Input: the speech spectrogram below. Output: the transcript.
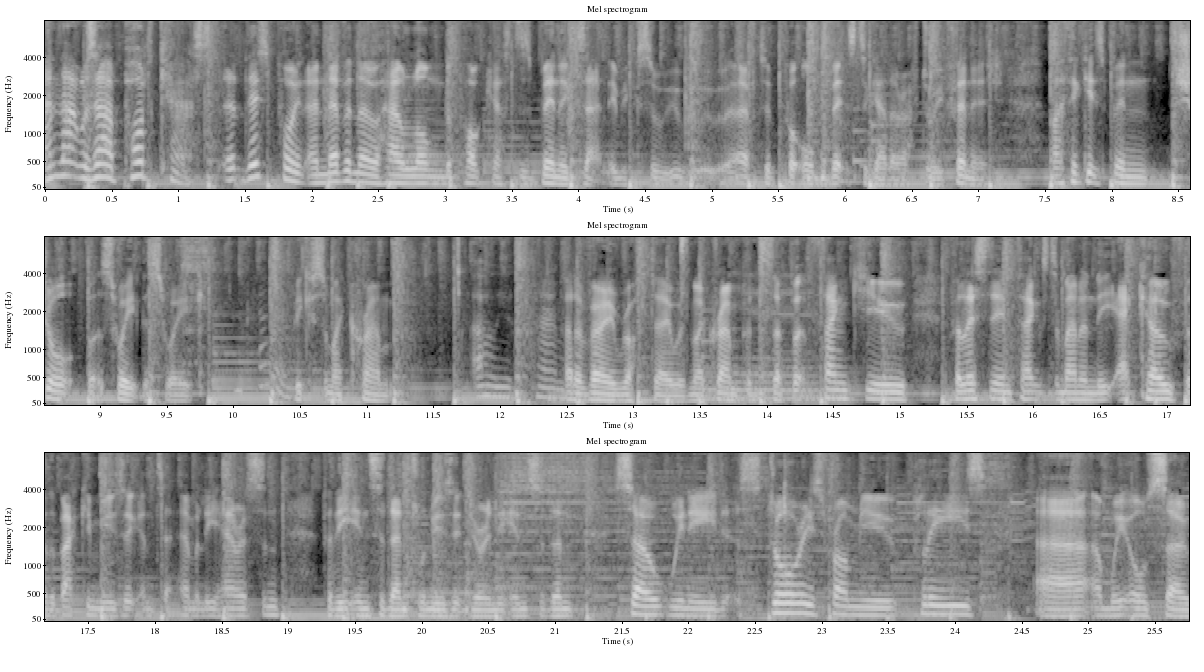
And that was our podcast. At this point, I never know how long the podcast has been exactly because we have to put all the bits together after we finish. I think it's been short but sweet this week because of my cramp. Oh, you can. Had a very rough day with my cramp and stuff. But thank you for listening. Thanks to Man and the Echo for the backing music and to Emily Harrison for the incidental music during the incident. So we need stories from you, please. Uh, and we also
